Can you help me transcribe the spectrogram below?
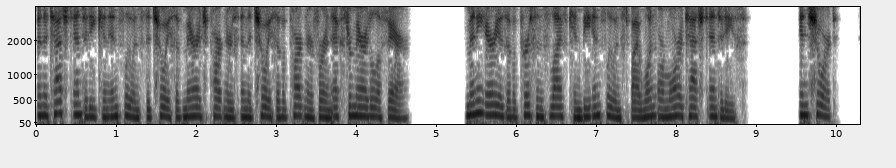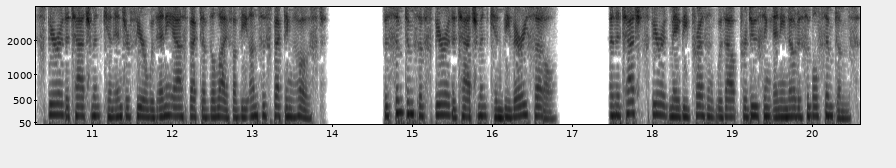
An attached entity can influence the choice of marriage partners and the choice of a partner for an extramarital affair. Many areas of a person's life can be influenced by one or more attached entities. In short, spirit attachment can interfere with any aspect of the life of the unsuspecting host. The symptoms of spirit attachment can be very subtle. An attached spirit may be present without producing any noticeable symptoms.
